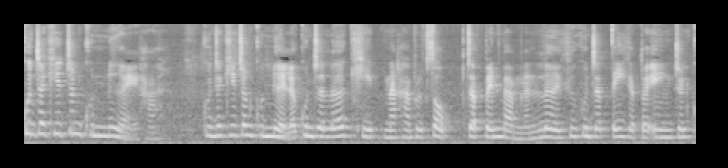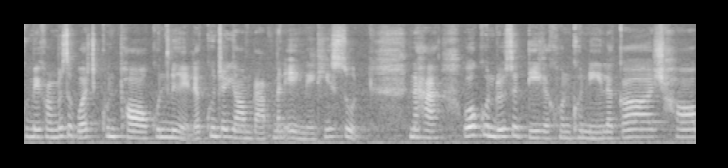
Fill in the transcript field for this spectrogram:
คุณจะคิดจนคุณเหนื่อยค่ะ คุณจะคิดจนคุณเหนื่อยแล้วคุณจะเลิกคิดนะคะพฤกษบจะเป็นแบบนั้นเลย คือคุณจะตีกับตัวเอง จนคุณมีความรู้สึกว่าคุณพอคุณเหนื่อย แล้วคุณจะยอมรับมันเองในที่สุดนะคะ ว่าคุณรู้สึกดีกับคนคนนี้แล้วก็ชอบ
